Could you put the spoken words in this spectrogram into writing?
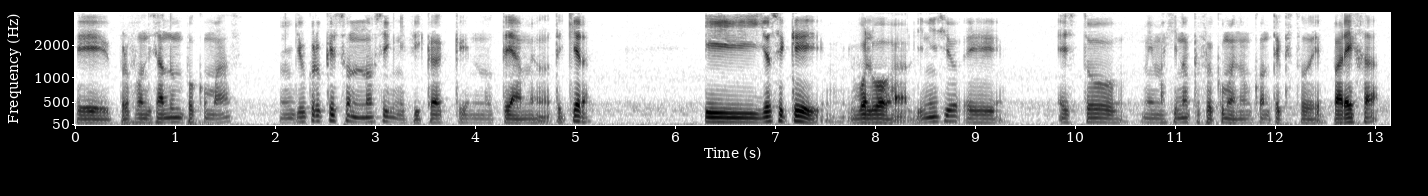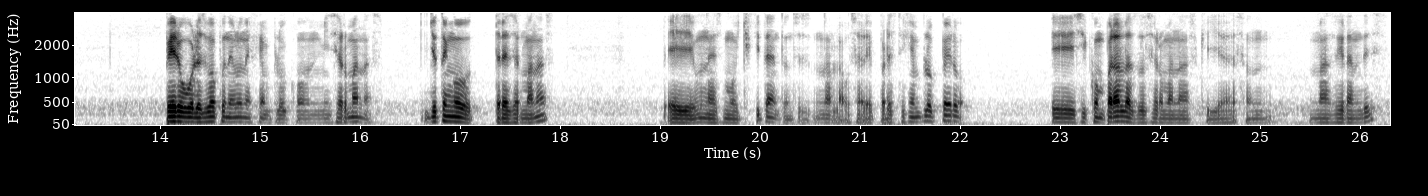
eh, profundizando un poco más, yo creo que eso no significa que no te ame o no te quiera. Y yo sé que, vuelvo al inicio, eh, esto me imagino que fue como en un contexto de pareja, pero les voy a poner un ejemplo con mis hermanas. Yo tengo tres hermanas, eh, una es muy chiquita, entonces no la usaré para este ejemplo, pero eh, si compara las dos hermanas que ya son más grandes,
